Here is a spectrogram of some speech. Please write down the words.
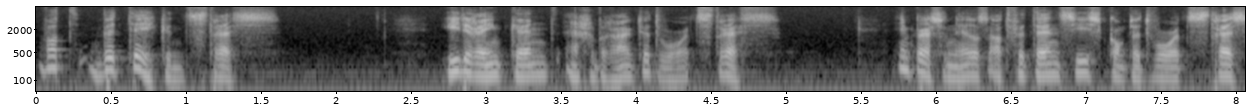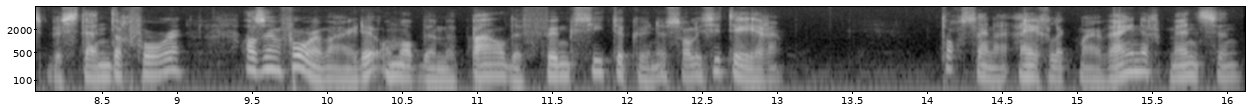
Wat betekent stress? Iedereen kent en gebruikt het woord stress. In personeelsadvertenties komt het woord stress bestendig voor als een voorwaarde om op een bepaalde functie te kunnen solliciteren. Toch zijn er eigenlijk maar weinig mensen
